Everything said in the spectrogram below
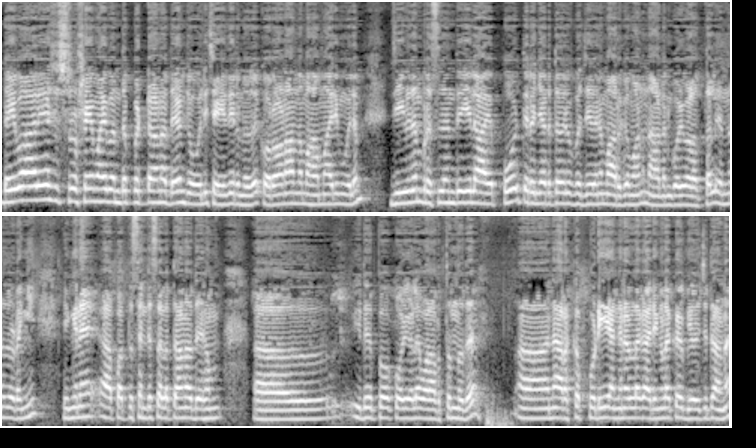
ദൈവാലയ ശുശ്രൂഷയുമായി ബന്ധപ്പെട്ടാണ് അദ്ദേഹം ജോലി ചെയ്തിരുന്നത്. കൊറോണ എന്ന മഹാമാരി മൂലം ജീവിതം പ്രതിസന്ധിയിലായപ്പോൾ തിരഞ്ഞെടുത്ത ഒരു ഉപജീവന മാർഗമാണ് നാടൻ കോഴി വളർത്തൽ എന്ന് തുടങ്ങി. ഇങ്ങനെ പത്ത് സെന്റ് സ്ഥലത്താണ് അദ്ദേഹം ഇതിപ്പോ കോഴികളെ വളർത്തുന്നത്. അറക്കപ്പൊടി അങ്ങനെയുള്ള കാര്യങ്ങളൊക്കെ ഉപയോഗിച്ചിട്ടാണ്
